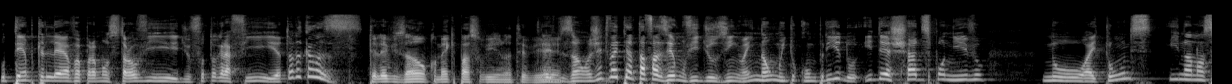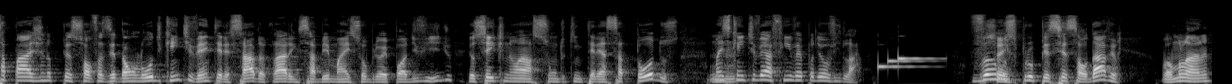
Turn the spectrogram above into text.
o tempo que ele leva para mostrar o vídeo, fotografia, todas aquelas Televisão, como é que passa o vídeo na TV? televisão. A gente vai tentar fazer um videozinho aí, não muito comprido, e deixar disponível no iTunes e na nossa página para o pessoal fazer download. Quem tiver interessado, é claro, em saber mais sobre o iPod vídeo. Eu sei que não é um assunto que interessa a todos, mas quem tiver afim vai poder ouvir lá. Vamos para o PC saudável? Vamos lá, né?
